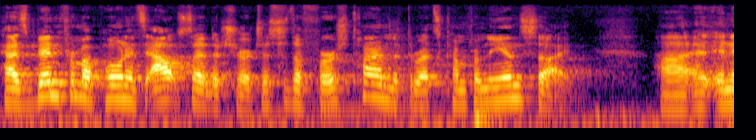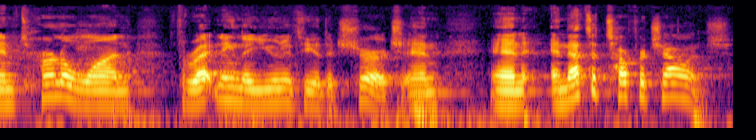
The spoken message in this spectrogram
has been from opponents outside the church. This is the first time the threats come from the inside. Uh, an internal one threatening the unity of the church. And, and, and that's a tougher challenge.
